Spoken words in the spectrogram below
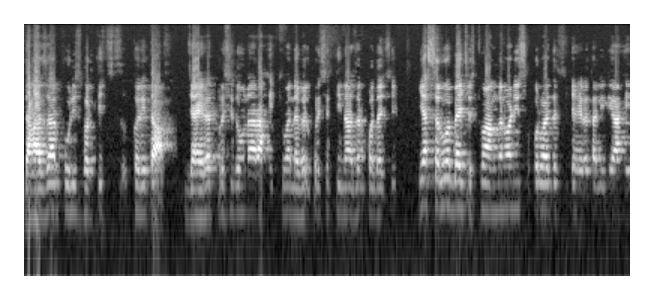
दहा हजार पोलीस भरती करिता जाहिरात प्रसिद्ध होणार आहे किंवा नगर परिषद तीन हजार पदाची. या सर्व बॅचेस किंवा अंगणवाडी सुपरवायझरची जाहिरात आलेली आहे.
